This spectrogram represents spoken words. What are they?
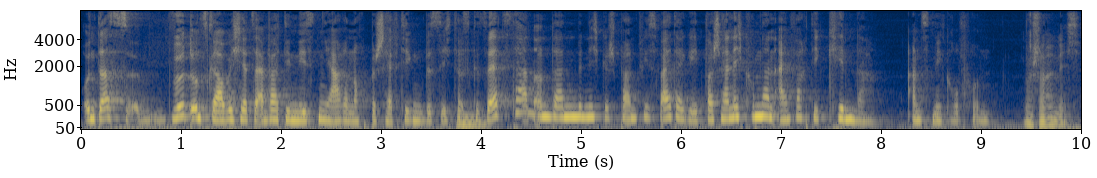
Und das wird uns, glaube ich, jetzt einfach die nächsten Jahre noch beschäftigen, bis sich das mhm. gesetzt hat. Und dann bin ich gespannt, wie es weitergeht. Wahrscheinlich kommen dann einfach die Kinder ans Mikrofon. Wahrscheinlich,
